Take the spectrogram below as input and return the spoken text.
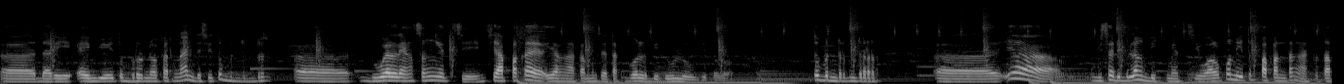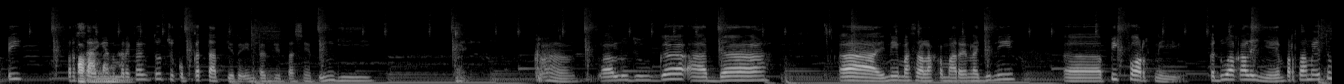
uh, dari MU itu Bruno Fernandes itu bener-bener uh, duel yang sengit sih. Siapakah yang akan mencetak gol lebih dulu gitu loh. Itu bener-bener uh, ya bisa dibilang big match sih. Walaupun itu papan tengah, tetapi persaingan mereka itu cukup ketat gitu, intensitasnya tinggi. Lalu juga ada Ah, ini masalah kemarin lagi nih uh, Pickford nih. Kedua kalinya. Yang pertama itu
